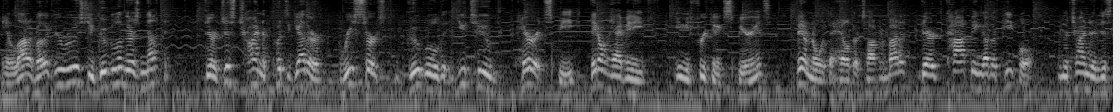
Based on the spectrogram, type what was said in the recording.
And a lot of other gurus, you Google them, there's nothing. They're just trying to put together researched, Googled, YouTube parrot speak. They don't have any any freaking experience. They don't know what the hell they're talking about it. They're copying other people and they're trying to just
